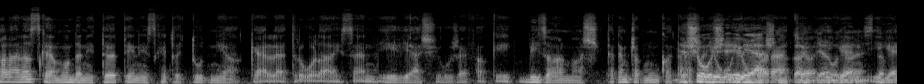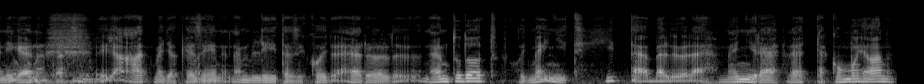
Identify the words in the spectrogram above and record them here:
Talán azt kell mondani történészként, hogy tudnia kellett róla, hiszen Éliás József, aki bizalmas, tehát nem csak munkatársa, jó, jó barátja, igen, igen, igen, átmegy a kezén, nem létezik, hogy erről nem tudott, hogy mennyit hitte belőle, mennyire vette komolyan,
